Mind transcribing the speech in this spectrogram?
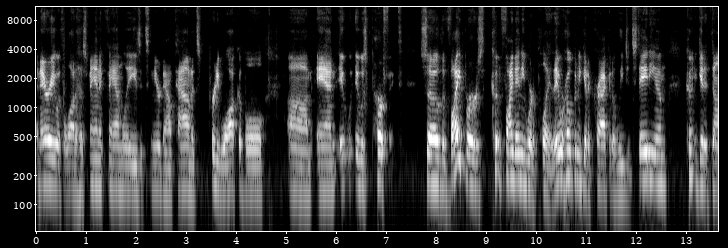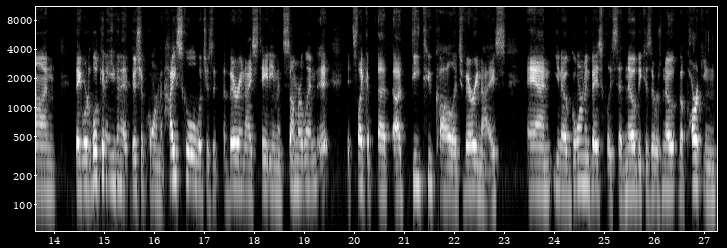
an area with a lot of Hispanic families. It's near downtown. It's pretty walkable, um, and it it was perfect. So the Vipers couldn't find anywhere to play. They were hoping to get a crack at Allegiant Stadium, couldn't get it done. They were looking even at Bishop Gorman High School, which is a, a very nice stadium in Summerlin. It, it's like a a, a D2 college, very nice. And you know, Gorman basically said no because there was no the parking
